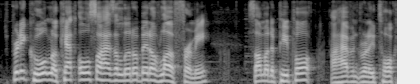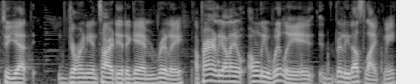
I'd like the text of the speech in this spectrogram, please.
It's pretty cool. Lowkette also has a little bit of love for me. Some of the people I haven't really talked to yet during the entirety of the game, really. Apparently only, only Willy really does like me.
